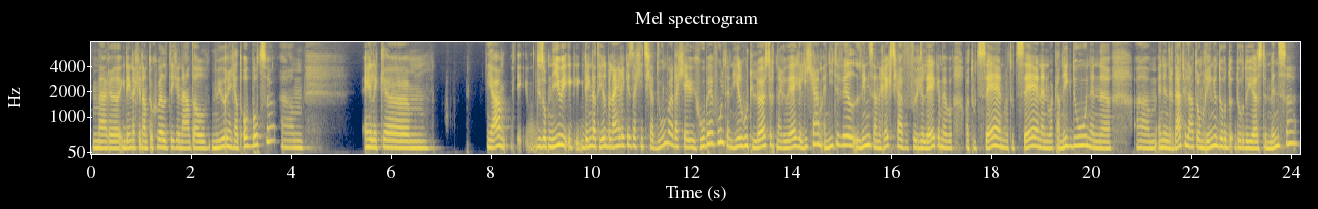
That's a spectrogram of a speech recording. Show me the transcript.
maar uh, ik denk dat je dan toch wel tegen een aantal muren gaat opbotsen. Um, eigenlijk, um, ja, dus opnieuw, ik, ik, denk dat het heel belangrijk is dat je iets gaat doen waar dat jij je goed bij voelt en heel goed luistert naar je eigen lichaam en niet te veel links en rechts gaat vergelijken met wat doet zij en wat doet zij en wat kan ik doen. En, uh, um, en inderdaad, je laten omringen door de, door de juiste mensen.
